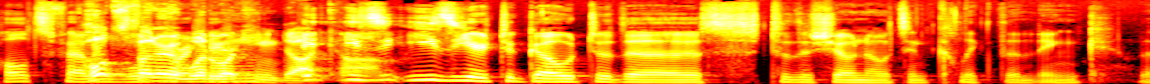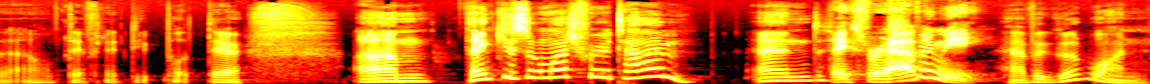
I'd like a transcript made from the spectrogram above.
Holzfäller, HolzfällerWoodworking.com. It is easier to go to the to the show notes and click the link that I'll definitely put there. Um, thank you so much for your time, and Thanks for having me. have a good one.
